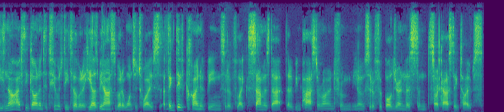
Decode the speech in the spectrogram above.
He's not actually gone into too much detail about it. He has been asked about it once or twice. I think they've kind of been sort of like samizdat that have been passed around from, you know, sort of football journalists and sarcastic types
